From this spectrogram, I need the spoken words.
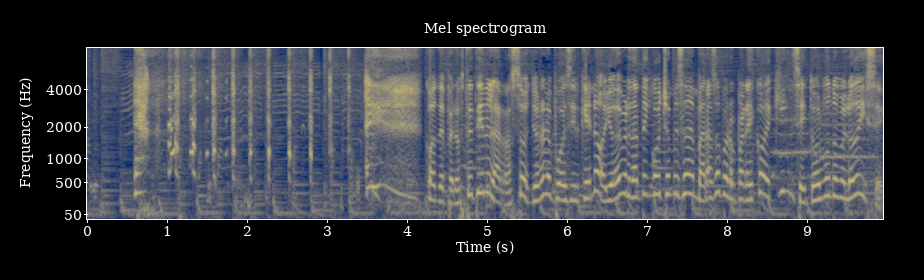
Pero... Conde, pero usted tiene la razón. Yo no le puedo decir que no. Yo de verdad tengo ocho meses de embarazo, pero parezco de 15 y todo el mundo me lo dice.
